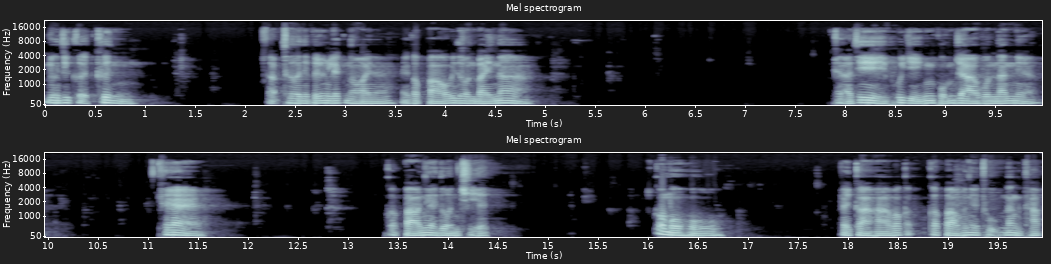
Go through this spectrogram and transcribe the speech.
เรื่องที่เกิดขึ้น กับเธอเนี่ยเป็นเรื่องเล็กน้อยนะไอ้กระเป๋าไปโดนใบหน้าขณะที่ผู้หญิงผมยาวคนนั้นเนี่ย แค่กระเป๋าเนี่ยโดนเฉียด ก็โมโห ไปกล่าวหาว่ากระเป๋าเขาเนี่ยถูกนั่งทับ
